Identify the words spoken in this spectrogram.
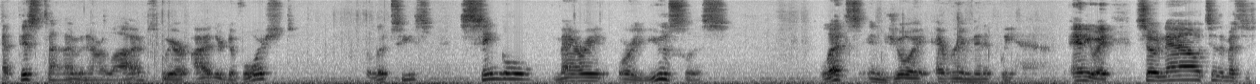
At this time in our lives, we are either divorced, ellipses, single, married, or useless. Let's enjoy every minute we have. Anyway, so now to the message.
